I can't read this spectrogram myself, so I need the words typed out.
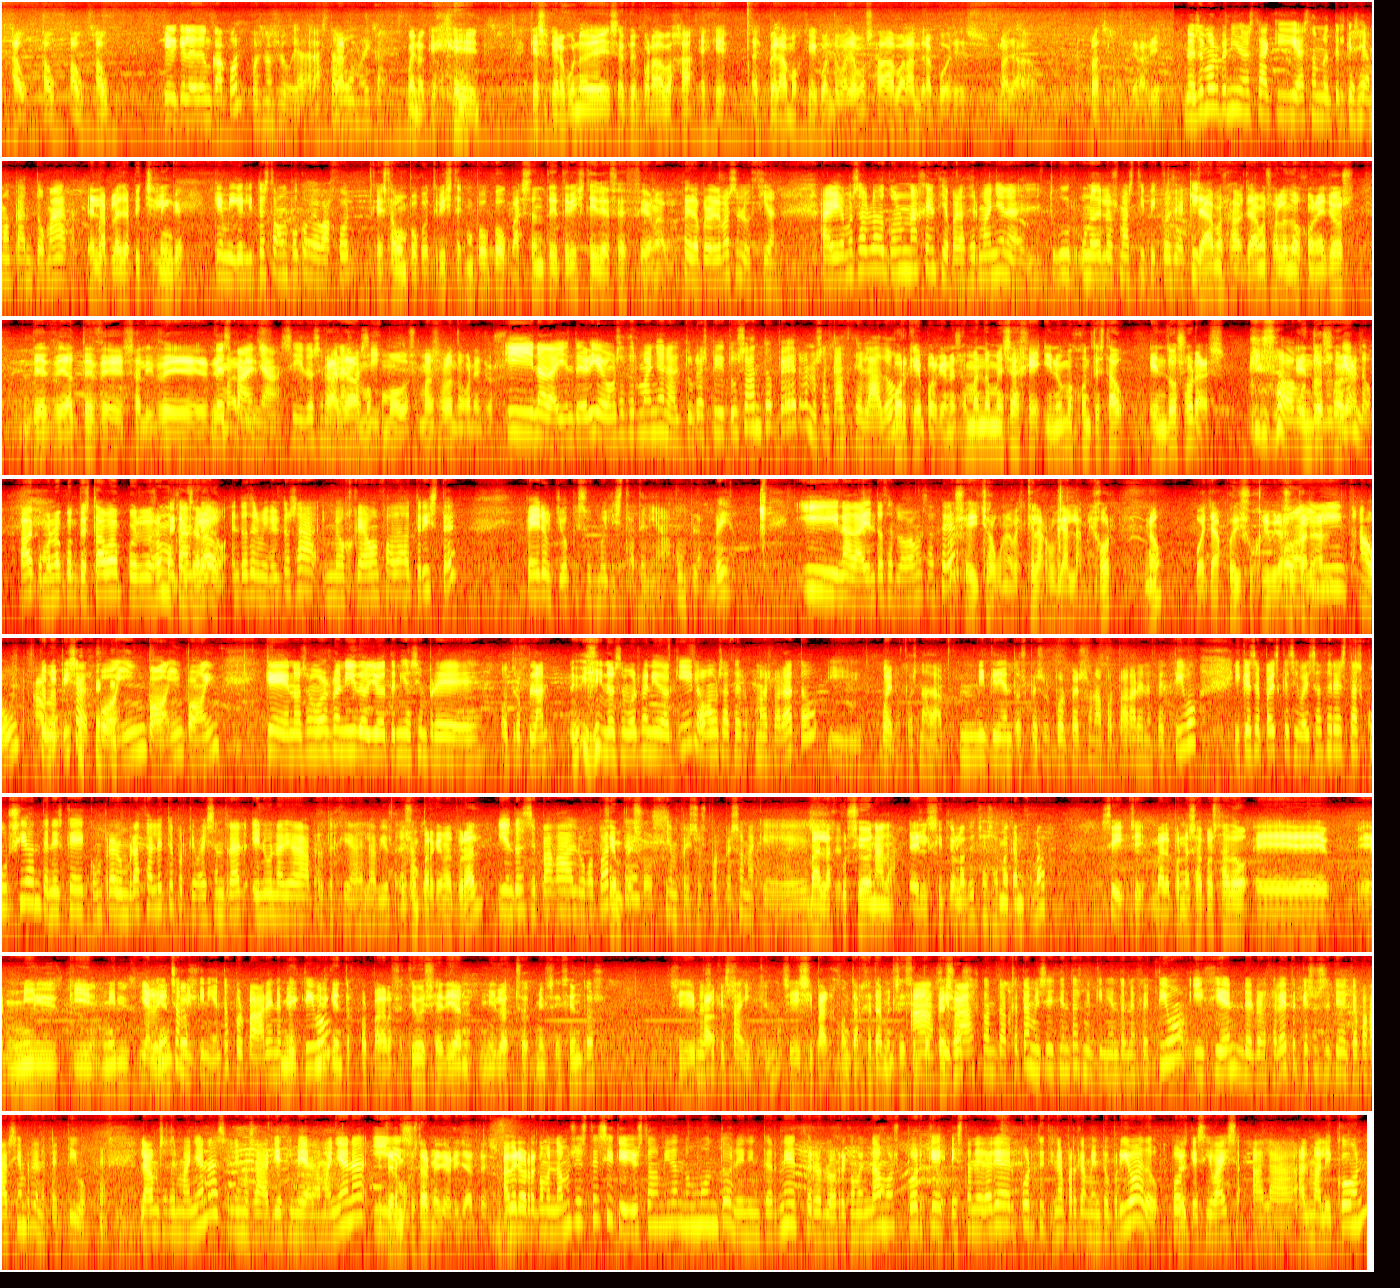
Au, au, au, au. ¿Quiere que le dé un capón? Pues no se lo voy a dar. Hasta Vale. luego, marica. Bueno, que, que eso, que lo bueno de ser temporada baja es que esperamos que cuando vayamos a Balandra pues no haya prácticamente nadie. Nos hemos venido hasta aquí, hasta un hotel que se llama Cantomar. En la playa Pichilingue, Que Miguelito estaba un poco de bajón, estaba un poco triste, un poco bastante triste y decepcionado. pero problema solución. Habíamos hablado con una agencia para hacer mañana el tour, uno de los más típicos de aquí. Ya vamos, ya vamos hablando con ellos desde antes de salir de, de, de. España, sí, dos Ya semanas llevamos así. como dos semanas hablando con ellos. Y nada, y en teoría vamos a hacer mañana el tour a Espíritu Santo, pero nos han cancelado. ¿Por qué? Porque nos han mandado un mensaje y no hemos contestado en dos horas. Que estábamos en dos horas. Ah, como no contestaban, pues los hemos cancelado. Entonces Miguelito me os quedaba enfadado triste, pero yo que soy muy lista tenía un plan B. Y nada, y entonces lo vamos a hacer. Os he dicho alguna vez que la rubia es la mejor, ¿no? Pues ya podéis suscribir a su canal. Boing, Au, que Au. me pisas. Boing, boing, boing. Que nos hemos venido, yo tenía siempre otro plan y nos hemos venido aquí, lo vamos a hacer más barato y bueno, pues nada, 1.500 pesos por persona por pagar en efectivo y que sepáis que si vais a hacer esta excursión tenéis que comprar un brazalete porque vais a entrar en un área protegida de la biosfera. Es un parque natural. Y entonces se paga luego aparte 100 pesos. 100 pesos por persona que es Vale, la excursión, nada. el sitio lo has dicho, se llama Cantamar. Sí, Sí, vale, pues nos ha costado eh, eh, mil, qui- mil ya lo he dicho, 500, 1.500 por pagar en efectivo. 1500 por pagar efectivo y serían 1800, 1600 si no sé pagas. qué está diciendo. Sí, si pagas con tarjeta 1600 Ah, si pesos. pagas con tarjeta 1.600, 1.500 en efectivo y 100 del brazalete, que eso se tiene que pagar siempre en efectivo. La vamos a hacer mañana, salimos a las 10 y media de la mañana y y... tenemos que estar media horilla antes. A ver, os recomendamos este sitio. Yo he estado mirando un montón en internet, pero os lo recomendamos porque está en el área del puerto y tiene aparcamiento privado. Porque si vais a la- al malecón,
